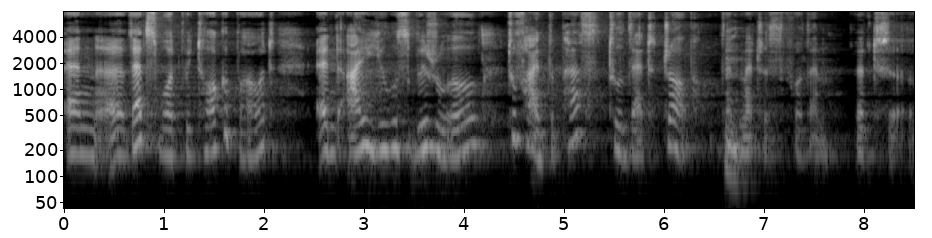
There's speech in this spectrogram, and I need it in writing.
And uh, that's what we talk about. And I use visual to find the path to that job that mm. matches for them, that uh,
